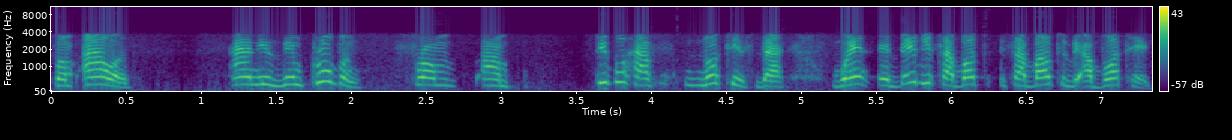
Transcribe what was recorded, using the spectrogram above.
some hours. And it's been proven from um, people have noticed that when a baby is about is about to be aborted,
